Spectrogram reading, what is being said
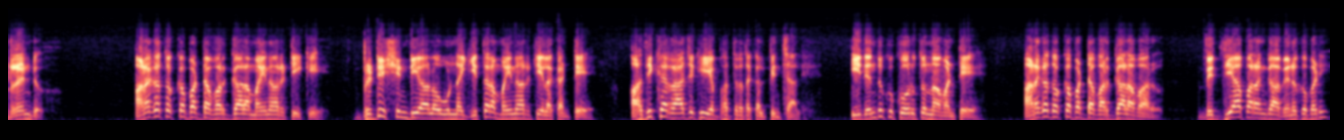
రెండు. అణగతొక్కబడ్డ వర్గాల మైనారిటీకి బ్రిటిష్ ఇండియాలో ఉన్న ఇతర మైనారిటీల కంటే అధిక రాజకీయ భద్రత కల్పించాలి. ఇదెందుకు కోరుతున్నామంటే అణగదొక్కబడ్డ వర్గాల వారు విద్యాపరంగా వెనుకబడి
